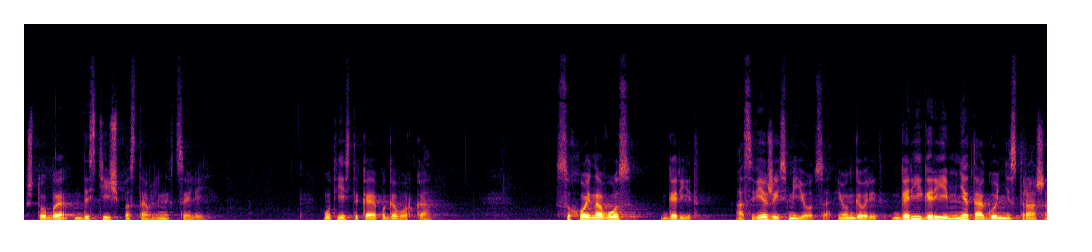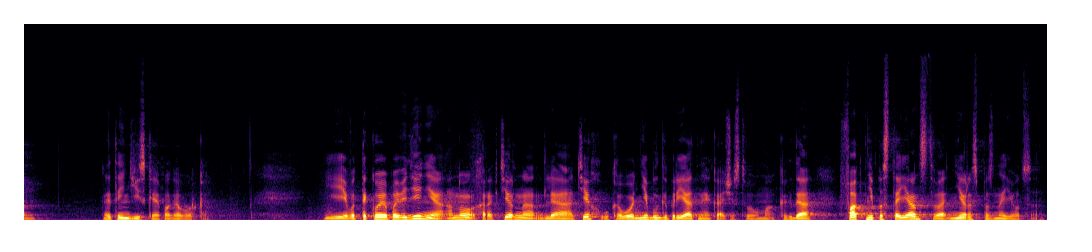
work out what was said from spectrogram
чтобы достичь поставленных целей? Вот есть такая поговорка. Сухой навоз горит, а свежий смеется. И он говорит, гори, гори, мне-то огонь не страшен. Это индийская поговорка. И вот такое поведение, оно характерно для тех, у кого неблагоприятное качество ума, когда факт непостоянства не распознается –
